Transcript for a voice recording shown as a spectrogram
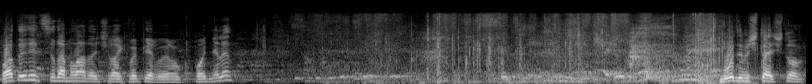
Вот идите сюда, молодой человек, вы первую руку подняли. Будем считать, что он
